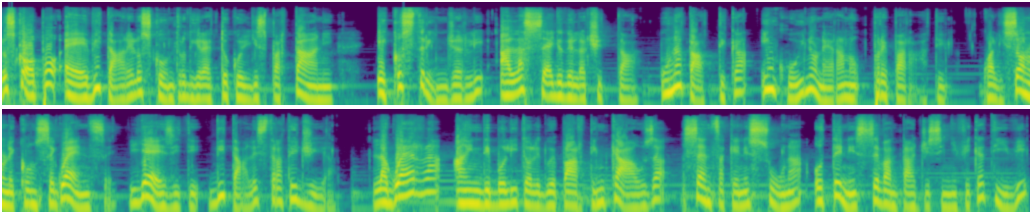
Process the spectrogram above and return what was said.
Lo scopo è evitare lo scontro diretto con gli Spartani e costringerli all'assedio della città, una tattica in cui non erano preparati. Quali sono le conseguenze, gli esiti di tale strategia? La guerra ha indebolito le due parti in causa senza che nessuna ottenesse vantaggi significativi.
